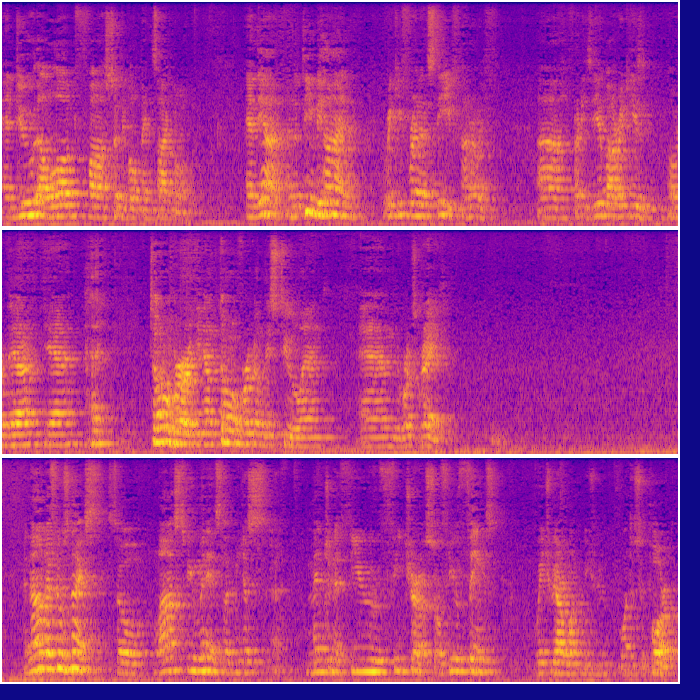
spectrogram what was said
and do a lot faster development cycle. And yeah, and the team behind, Ricky, Fred, and Steve. I don't know if uh, Freddy's here, but Ricky is over there. Yeah. ton of work, done ton of work on this tool, and, and it works great. And now let's what's next. So last few minutes, let me just uh, mention a few features or a few things which we are want, which we want to support.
